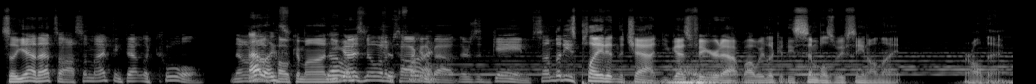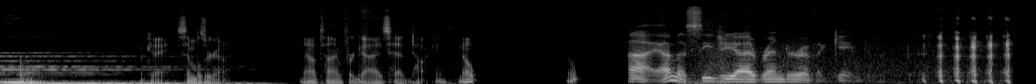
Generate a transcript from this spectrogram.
So yeah, that's awesome. I think that looked cool. No, That not looks- Pokemon. You guys know what I'm talking fine. about. There's a game. Somebody's played it in the chat. You guys figure it out while we look at these symbols we've seen all night or all day. Okay, symbols are gone. Now time for guy's head talking. Nope. Nope. Hi, I'm a CGI render of a game.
